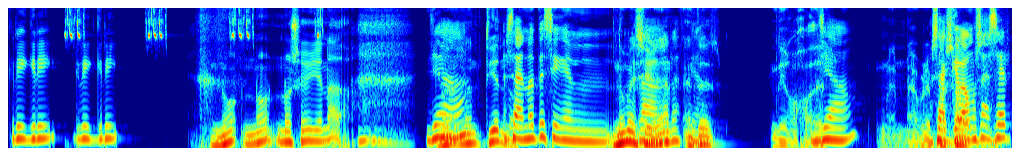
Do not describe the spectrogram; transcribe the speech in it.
Gri, gri, gri, gri. no, no, no se oye nada. Ya. No, no entiendo. O sea, no te siguen. no me la siguen. gracia. Entonces digo, joder. Ya. me- me habré O sea, que vamos a ser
